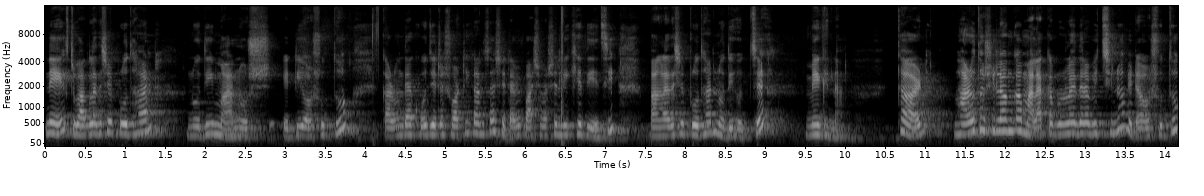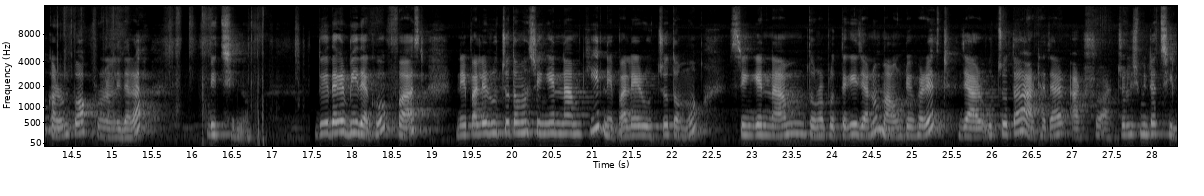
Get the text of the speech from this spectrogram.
নেক্সট বাংলাদেশের প্রধান নদী মানুষ এটি অশুদ্ধ। কারণ দেখো, যেটা সঠিক আনসার সেটা আমি পাশে পাশে লিখে দিয়েছি। বাংলাদেশের প্রধান নদী হচ্ছে মেঘনা। থার্ড ভারত ও শ্রীলঙ্কা মালাক্কা প্রণালী দ্বারা বিচ্ছিন্ন, এটা অশুদ্ধ কারণ পক প্রণালী দ্বারা বিচ্ছিন্ন। দুই দাগের বি দেখো ফার্স্ট নেপালের উচ্চতম শৃঙ্গের নাম কি? নেপালের উচ্চতম শৃঙ্গের নাম তোমরা প্রত্যেকেই জানো, মাউন্ট এভারেস্ট, যার উচ্চতা আট হাজার আটশো আটচল্লিশ মিটার ছিল।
